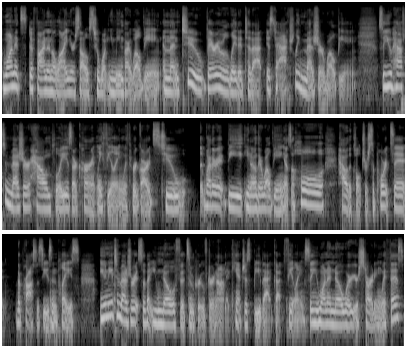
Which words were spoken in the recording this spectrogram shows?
one, it's define and align yourselves to what you mean by well being. And then two, very related to that, is to actually measure well being. So you have to measure how employees are currently feeling with regards to whether it be, you know, their well-being as a whole, how the culture supports it, the processes in place. You need to measure it so that you know if it's improved or not. It can't just be that gut feeling. So you want to know where you're starting with this.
